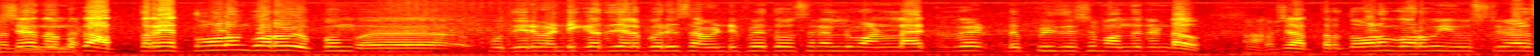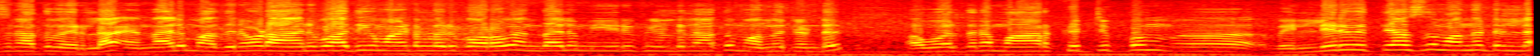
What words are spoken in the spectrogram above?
പക്ഷേ നമുക്ക് അത്രത്തോളം കുറവ്. ഇപ്പം പുതിയ പുതിയൊരു വണ്ടിക്കകത്ത് ചിലപ്പോൾ ഒരു സെവന്റി ഫൈവ് തൗസൻഡ് അല്ലെങ്കിൽ വൺ ലാക്ക് ഡിപ്രീസിയേഷൻ വന്നിട്ടുണ്ടാവും പക്ഷെ അത്രത്തോളം കുറവ് യൂസ്ഡ് കാർസിനകത്ത് വരില്ല. എന്നാലും അതിനോട് ആനുപാതികമായിട്ടുള്ള ഒരു കുറവ് എന്തായാലും ഈ ഒരു ഫീൽഡിനകത്തും വന്നിട്ടുണ്ട്. അതുപോലെ തന്നെ മാർക്കറ്റ് ഇപ്പം വലിയൊരു വ്യത്യാസം വന്നിട്ടില്ല.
